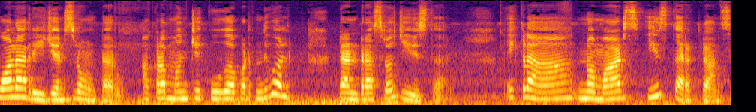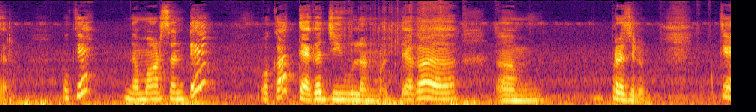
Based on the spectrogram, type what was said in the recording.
పోలార్ రీజియన్స్లో ఉంటారు. అక్కడ మంచు ఎక్కువగా పడుతుంది వాళ్ళు టండ్రాస్లో జీవిస్తారు. ఇక్కడ nomads is correct answer. Okay? Nomads అంటే ఒక తెగ జీవులు అనమాట తెగ ప్రజలు. Okay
